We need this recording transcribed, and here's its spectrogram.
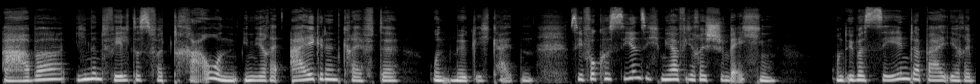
aber ihnen fehlt das Vertrauen in ihre eigenen Kräfte und Möglichkeiten. Sie fokussieren sich mehr auf ihre Schwächen und übersehen dabei ihre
